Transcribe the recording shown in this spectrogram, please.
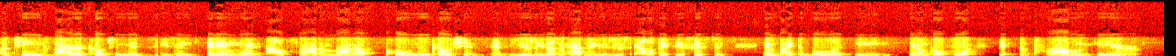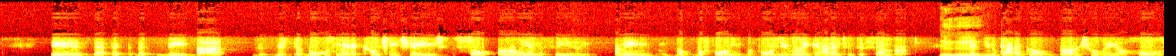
a team fired a coach in midseason and then went outside and brought a, whole new coach in. It usually doesn't happen. They usually just elevate the assistant and bite the bullet and you know go for it. The, the problem here is that the the the, uh, the the Bulls made a coaching change so early in the season. I mean, b- before you, before you really got into December, mm-hmm. that you've got to go virtually a whole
